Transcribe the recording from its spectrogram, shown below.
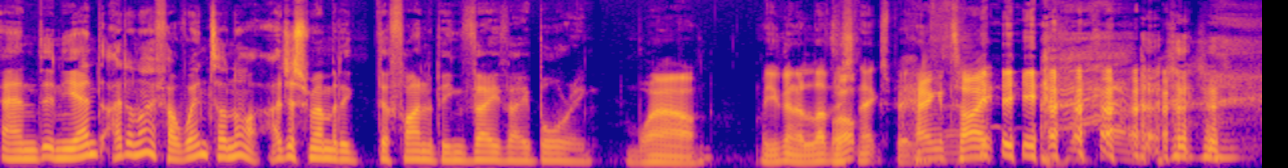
and in the end, I don't know if I went or not. I just remember the, the final being very, very boring. Wow. Well, you're going to love Well, this next bit. hang tight.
